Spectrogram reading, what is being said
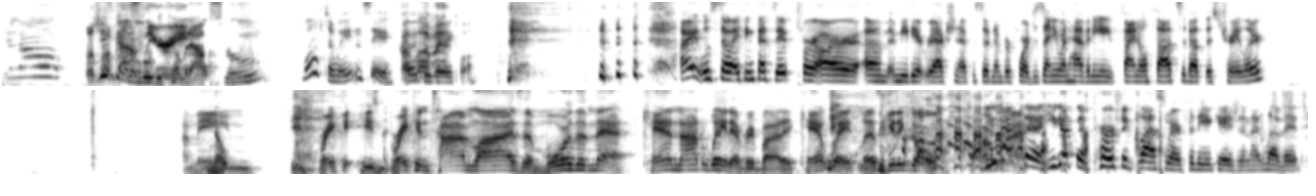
you know, she's got a movie coming out soon. We'll have to wait and see. I would love be very it. cool. All right. Well, so I think that's it for our um, immediate reaction episode number four. Does anyone have any final thoughts about this trailer? I mean, Nope. he's breaking he's breaking timelines and more than that. Cannot wait, everybody. Can't wait. Let's get it going. All you got right. the you got the perfect glassware for the occasion. I love it.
